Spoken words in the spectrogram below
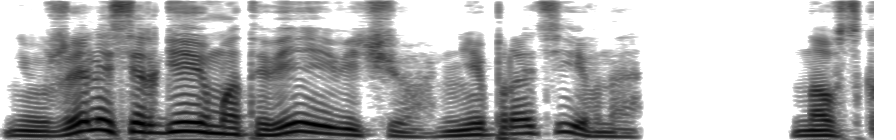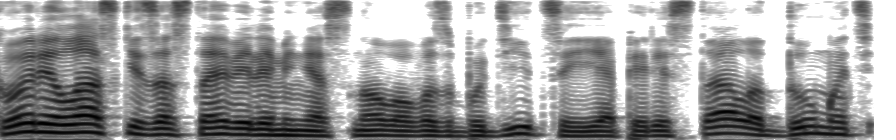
Неужели Сергею Матвеевичу не противно? Но вскоре ласки заставили меня снова возбудиться, и я перестала думать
